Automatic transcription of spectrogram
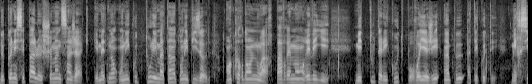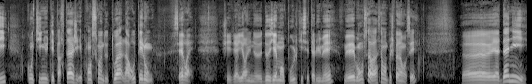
ne connaissaient pas le chemin de Saint-Jacques. Et maintenant, on écoute tous les matins ton épisode. Encore dans le noir, pas vraiment réveillé, mais tout à l'écoute pour voyager un peu à tes côtés. Merci, continue tes partages et prends soin de toi, la route est longue. C'est vrai. J'ai d'ailleurs une deuxième ampoule qui s'est allumée, mais bon, ça va, ça m'empêche pas d'avancer. Il y a Dany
